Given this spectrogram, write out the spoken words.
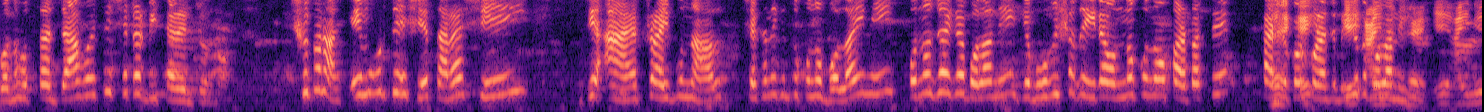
গণহত্যা যা হয়েছে সেটার বিচারের জন্য। সুতরাং এই মুহূর্তে এসে তারা সেই যে ট্রাইব্যুনাল সেখানে কিন্তু কোনো বলাই নেই কোনো জায়গায় বলা নেই যে ভবিষ্যতে এটা অন্য কোনো পারপাসে কার্যকর হ্যাঁ, করা যাবে এটা তো বলা নেই। হ্যাঁ, এই আইনে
